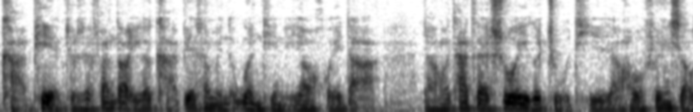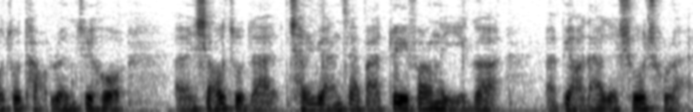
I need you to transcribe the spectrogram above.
卡片，就是翻到一个卡片上面的问题你要回答，然后他再说一个主题，然后分小组讨论，最后呃小组的成员再把对方的一个呃表达给说出来。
